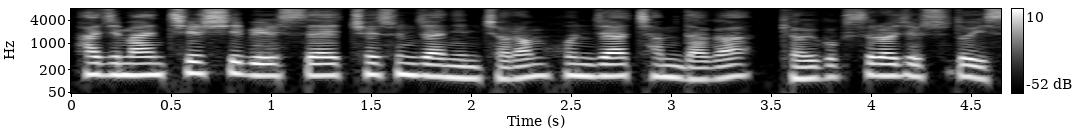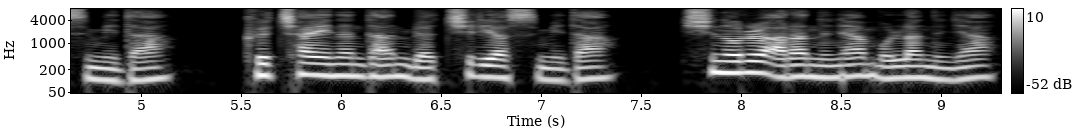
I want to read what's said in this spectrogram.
하지만 71세 최순자님처럼 혼자 참다가 결국 쓰러질 수도 있습니다. 그 차이는 단 며칠이었습니다. 신호를 알았느냐 몰랐느냐,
